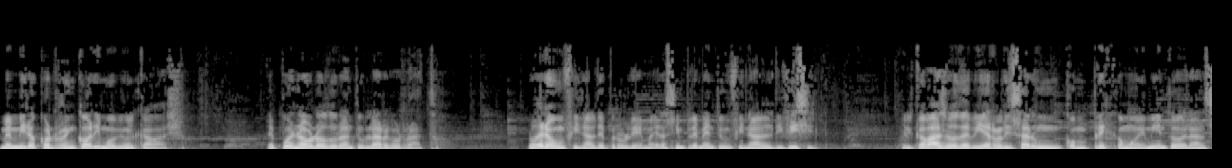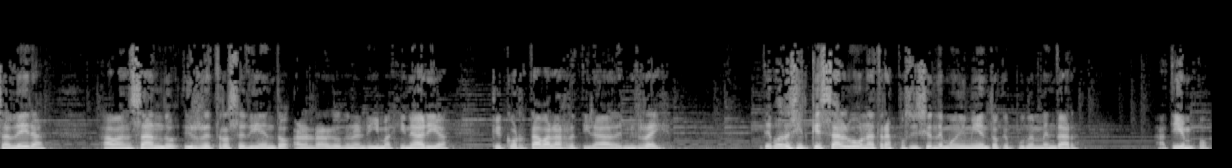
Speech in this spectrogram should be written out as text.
Me miró con rencor y movió el caballo. Después no habló durante un largo rato. No era un final de problema, era simplemente un final difícil. El caballo debía realizar un complejo movimiento de lanzadera, avanzando y retrocediendo a lo largo de una línea imaginaria que cortaba la retirada de mi rey. Debo decir que salvo una transposición de movimiento que pudo enmendar a tiempo,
